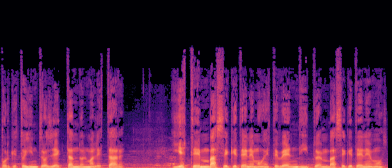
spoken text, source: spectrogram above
porque estoy introyectando el malestar y este envase que tenemos, este bendito envase que tenemos,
